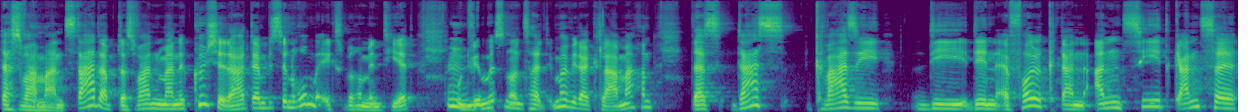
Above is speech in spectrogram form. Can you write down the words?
Das war mal ein Startup, das war mal eine Küche, da hat er ein bisschen rumexperimentiert. Mhm. Und wir müssen uns halt immer wieder klar machen, dass das quasi die den Erfolg dann anzieht, ganze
